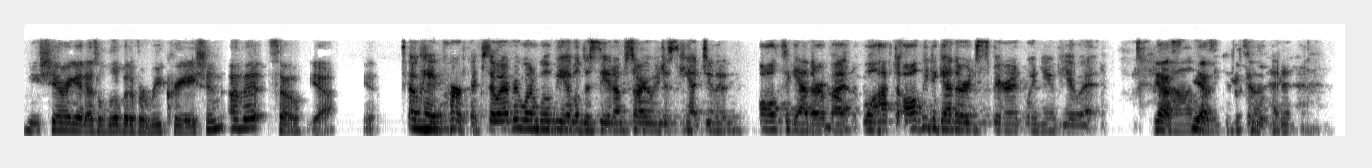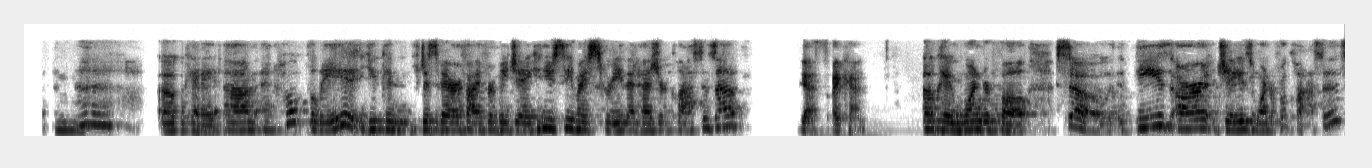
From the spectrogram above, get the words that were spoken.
me sharing it as a little bit of a recreation of it. So yeah. Okay, perfect. So everyone will be able to see it. I'm sorry, we just can't do it all together, but we'll have to all be together in spirit when you view it. Yes, um, yes. Mm-hmm. Okay, um, and hopefully you can just verify for me, Jay. Can you see my screen that has your classes up? Yes, I can. Okay, wonderful. So these are Jay's wonderful classes.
